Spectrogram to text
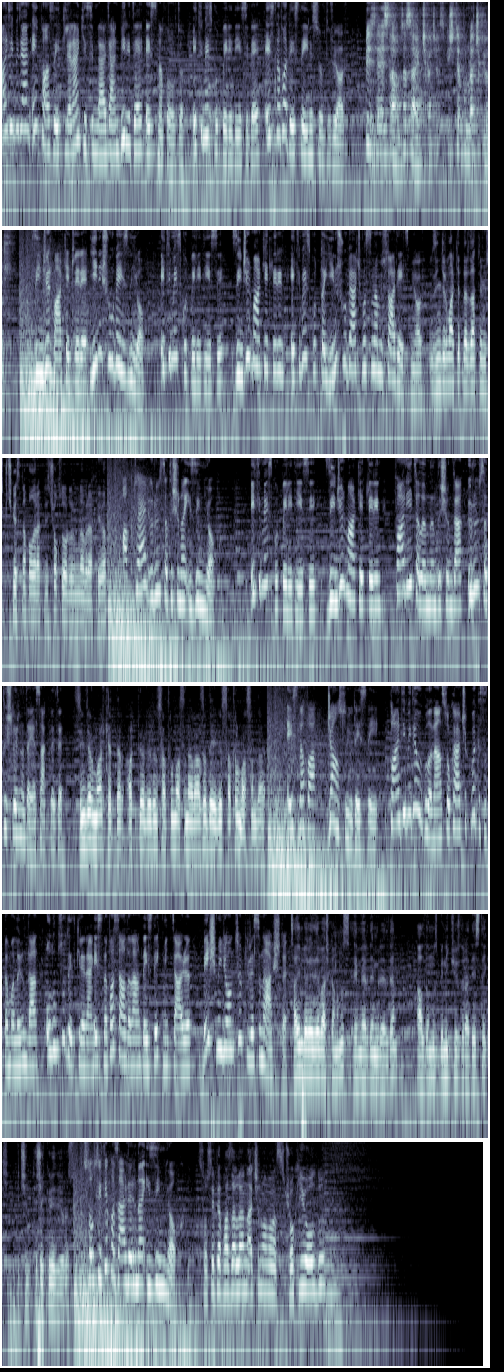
Pandemiden en fazla etkilenen kesimlerden biri de esnaf oldu. Etimeskut Belediyesi de esnafa desteğini sürdürüyor. Biz de esnafımıza sahip çıkacağız. İşte bununla çıkıyoruz. Zincir marketlere yeni şube izni yok. Etimeskut Belediyesi, zincir marketlerin Etimeskut'ta yeni şube açmasına müsaade etmiyor. Zincir marketler zaten biz küçük esnaf olarak bizi çok zor durumda bırakıyor. Aktüel ürün satışına izin yok. Etimeskut Belediyesi, zincir marketlerin faaliyet alanının dışında ürün satışlarını da yasakladı. Zincir marketler aktüel ürün satılmasına razı değiliz, satılmasın da. Esnafa can suyu desteği. Pandemide uygulanan sokağa çıkma kısıtlamalarından olumsuz etkilenen esnafa sağlanan destek miktarı 5 milyon Türk lirasını aştı. Sayın Belediye Başkanımız Enver Demirel'den aldığımız 1200 lira destek için teşekkür ediyoruz. Sosyete pazarlarına izin yok. Sosyete pazarlarının açılmaması çok iyi oldu.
